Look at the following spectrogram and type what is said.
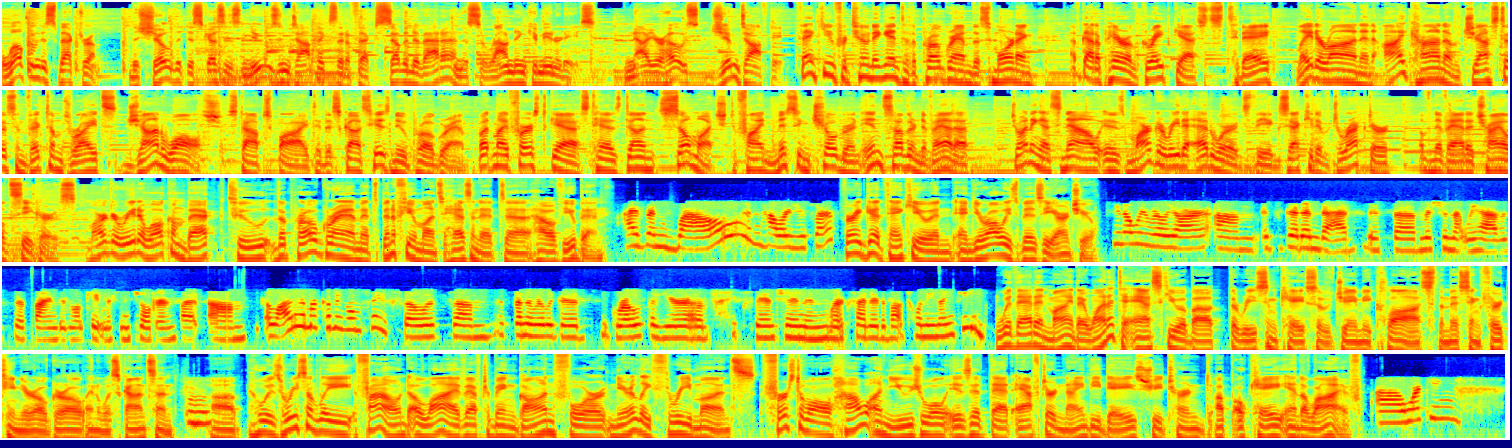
Welcome to Spectrum, the show that discusses news and topics that affect Southern Nevada and the surrounding communities. Now, your host, Jim Tofte. Thank you for tuning in to the program this morning. I've got a pair of great guests today. Later on, an icon of justice and victims' rights, John Walsh, stops by to discuss his new program. But my first guest has done so much to find missing children in Southern Nevada. Joining us now is Margarita Edwards, the executive director of Nevada Child Seekers. Margarita, welcome back to the program. It's been a few months, hasn't it? Uh, how have you been? I've been well, and how are you, sir? Very good, thank you. And and you're always busy, aren't you? You know, we really are. Um, it's good and bad. It's the mission that we have is to find and locate missing children, but um, a lot of them are coming home safe. So it's um, it's been a really good growth, a year of expansion, and we're excited about 2019. With that in mind, I wanted to ask you about the recent case of Jayme Closs, the missing 13 year old girl in Wisconsin, mm-hmm. uh, who was recently found alive after being gone for nearly three months. First of all, how unusual is it that after 90 days she turned up okay and alive? Uh, working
